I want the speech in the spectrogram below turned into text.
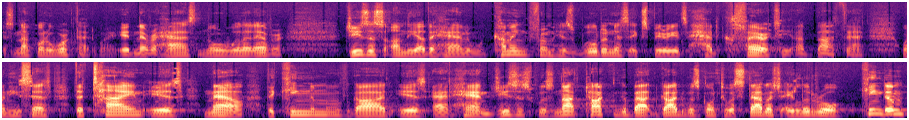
It's not going to work that way. It never has, nor will it ever. Jesus, on the other hand, coming from his wilderness experience, had clarity about that. When he says, The time is now, the kingdom of God is at hand. Jesus was not talking about God was going to establish a literal kingdom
